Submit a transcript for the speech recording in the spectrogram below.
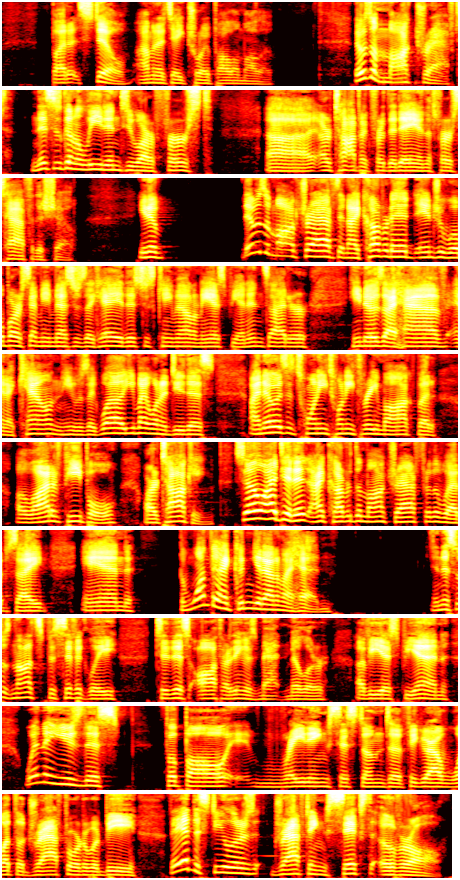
but still, I'm going to take Troy Polamalu there was a mock draft, and this is going to lead into our first uh, our topic for the day in the first half of the show. You know, there was a mock draft, and I covered it. Andrew Wilbar sent me a message like, "Hey, this just came out on ESPN Insider. He knows I have an account, and he was like, well, you might want to do this. I know it's a 2023 mock, but a lot of people are talking." So I did it. I covered the mock draft for the website, and the one thing I couldn't get out of my head, and this was not specifically to this author, I think it was Matt Miller of ESPN, when they use this football rating system to figure out what the draft order would be, they had the Steelers drafting sixth overall.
